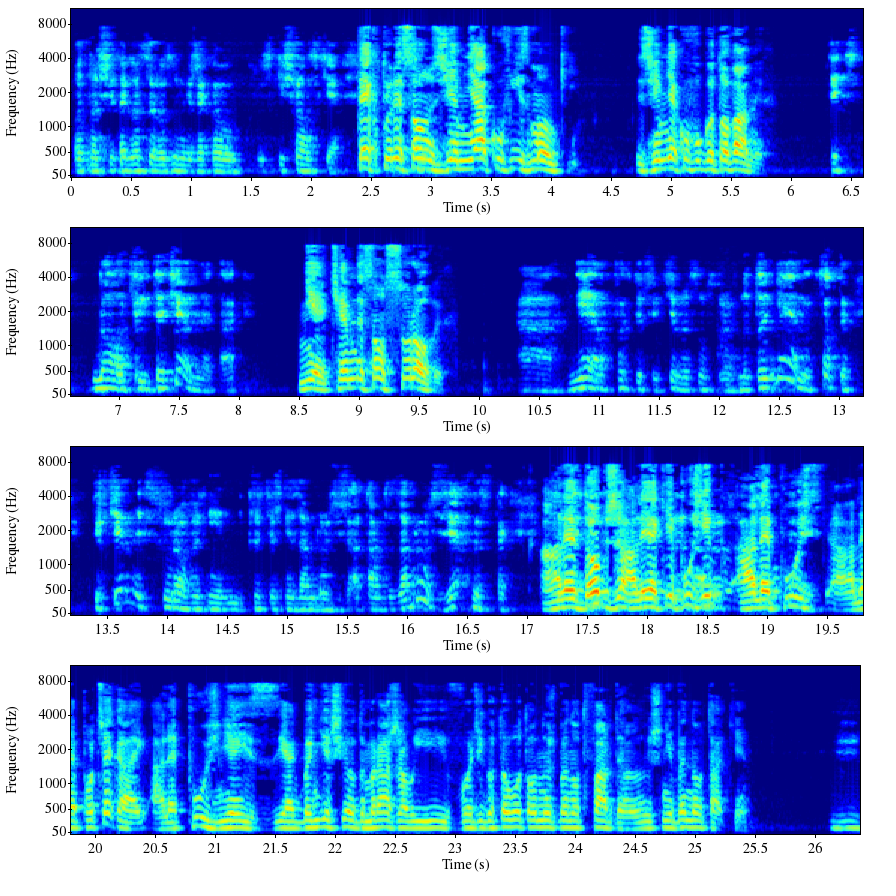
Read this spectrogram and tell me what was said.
odnośnie tego, co rozumiesz jako kluski śląskie. te, które są z ziemniaków i z mąki. Z ziemniaków ugotowanych. Te, no, czyli te ciemne, tak? Nie, ciemne są z surowych. A, nie, faktycznie, ciemne są surowe. No to nie, no co ty, tych ciemnych surowych nie, przecież nie zamrozisz, a tamte zamrozisz, jasne, że tak. Ale dobrze, ale jakie później, ale później, ale poczekaj, ale później, jak będziesz je odmrażał i w wodzie gotowo, to one już będą twarde, one już nie będą takie. Mm,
